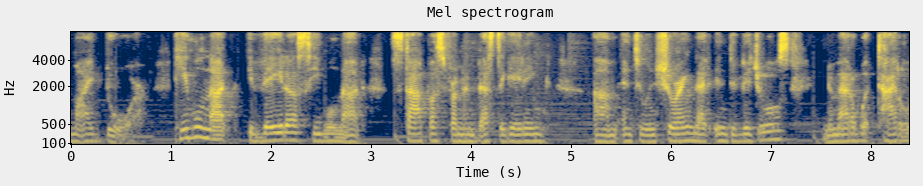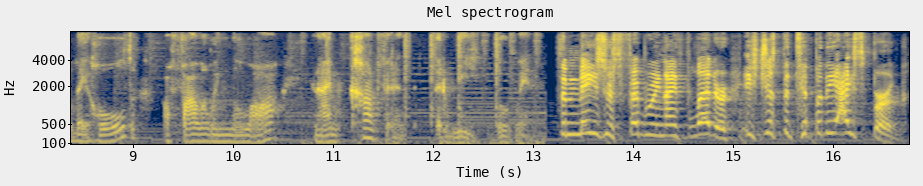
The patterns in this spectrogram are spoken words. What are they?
my door. He will not evade us, He will not stop us from investigating um, and to ensuring that individuals, no matter what title they hold, are following the law. And I'm confident that we will win. The Mazars' February 9th letter is just the tip of the iceberg.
